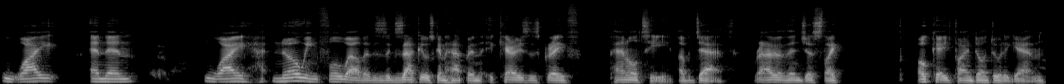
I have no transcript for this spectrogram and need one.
Why and then why, knowing full well that this is exactly what's going to happen, it carries this grave penalty of death rather than just like, okay, fine, don't do it again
